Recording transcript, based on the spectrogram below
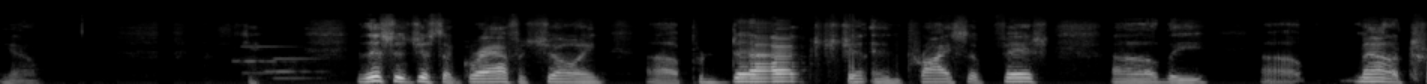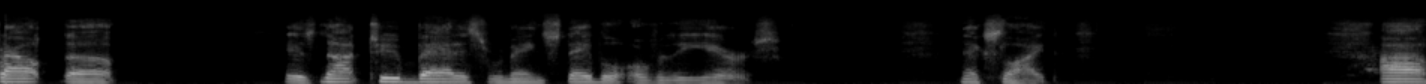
You know, this is just a graph of showing uh, production and price of fish. Uh, the uh, amount of trout uh, is not too bad. It's remained stable over the years. Next slide. Uh,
